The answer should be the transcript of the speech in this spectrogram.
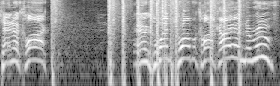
10 o'clock. There's one 12 o'clock high on the roof.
